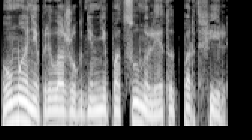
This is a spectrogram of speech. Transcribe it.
Ума не приложу, где мне подсунули этот портфель.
